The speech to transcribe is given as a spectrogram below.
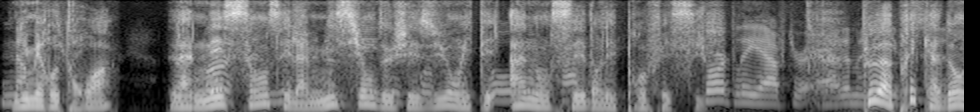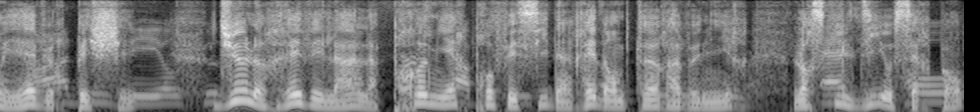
Numéro 3, la naissance et la mission de Jésus ont été annoncées dans les prophéties. Peu après qu'Adam et Ève eurent péché, Dieu leur révéla la première prophétie d'un Rédempteur à venir lorsqu'il dit au serpent,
